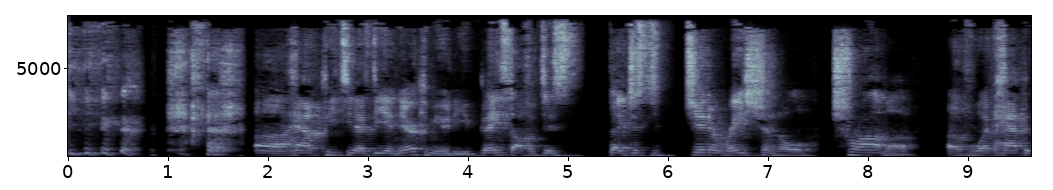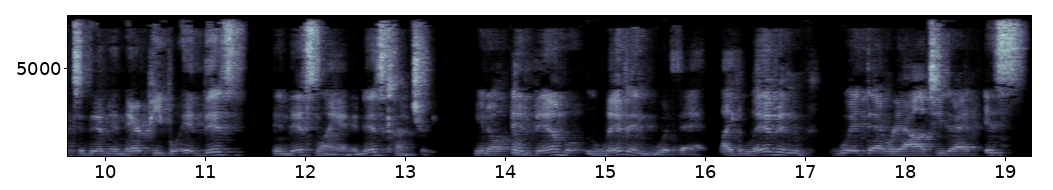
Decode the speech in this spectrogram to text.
uh, have PTSD in their community based off of just like just generational trauma of what happened to them and their people in this in this land in this country you know and them living with that like living with that reality that is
